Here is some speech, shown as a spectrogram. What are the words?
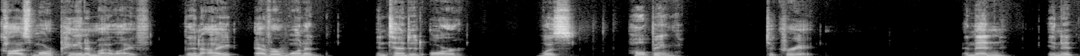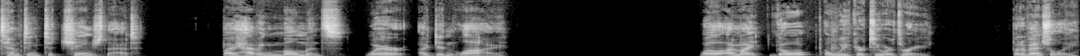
caused more pain in my life than I ever wanted, intended, or was hoping to create. And then, in attempting to change that, by having moments where I didn't lie, well, I might go a week or two or three, but eventually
